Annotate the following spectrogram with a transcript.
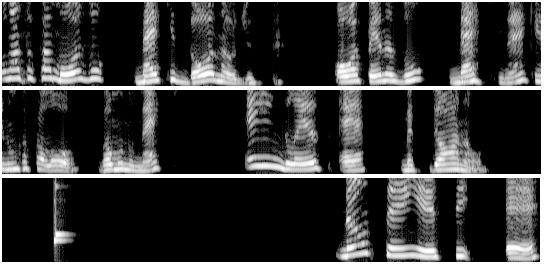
O nosso famoso McDonald's, ou apenas o Mac, né? Quem nunca falou, vamos no Mac? Em inglês é McDonald's. Não tem esse E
